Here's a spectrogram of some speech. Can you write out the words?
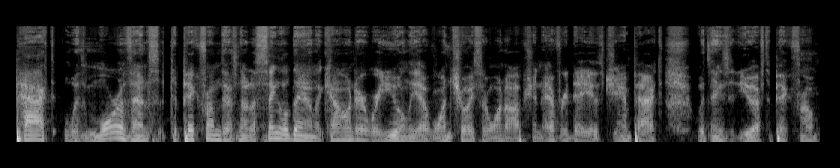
packed with more events to pick from. There's not a single day on the calendar where you only have one choice or one option. Every day is jam packed with things that you have to pick from,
